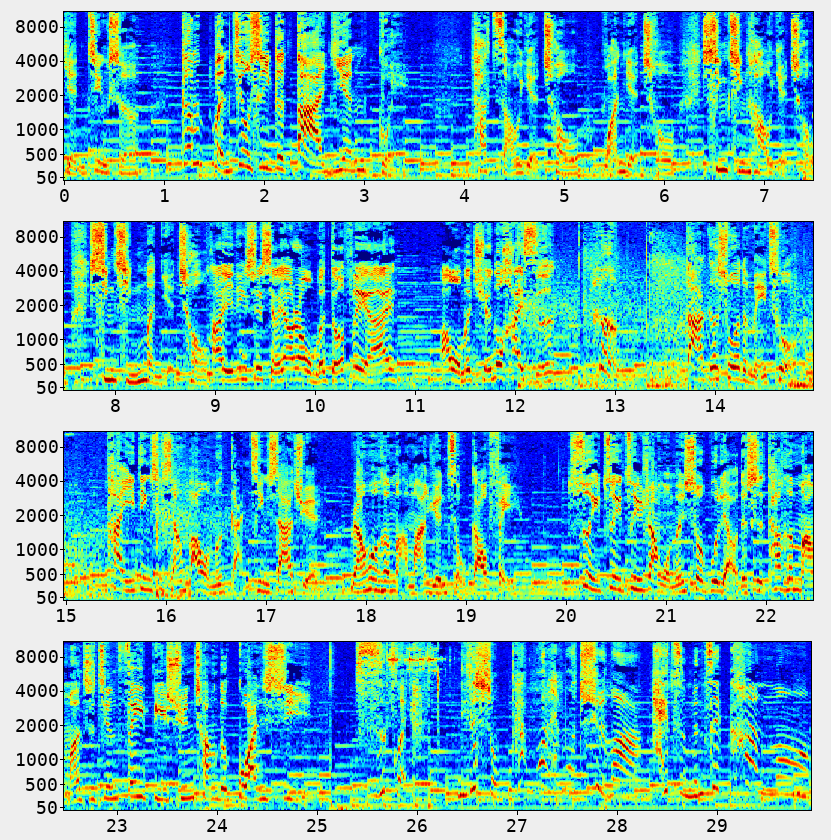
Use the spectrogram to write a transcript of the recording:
眼镜蛇根本就是一个大烟鬼。他早也抽，晚也抽，心情好也抽，心情闷也抽。他一定是想要让我们得肺癌，把我们全都害死。哼，大哥说的没错，他一定是想把我们赶尽杀绝，然后和妈妈远走高飞。最最最让我们受不了的是他和妈妈之间非比寻常的关系。死鬼，你的手不要摸来摸去啦，孩子们在看呢。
